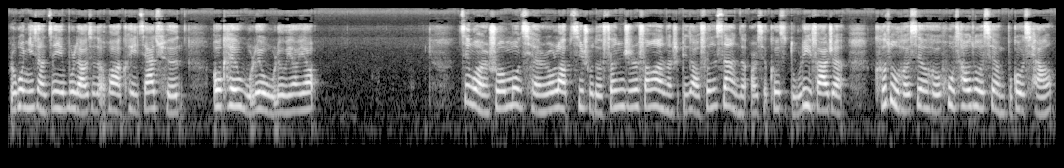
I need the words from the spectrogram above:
如果你想进一步了解的话，可以加群 OK 五六五六幺幺。尽管说目前 Rollup 技术的分支方案呢是比较分散的，而且各自独立发展，可组合性和互操作性不够强，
